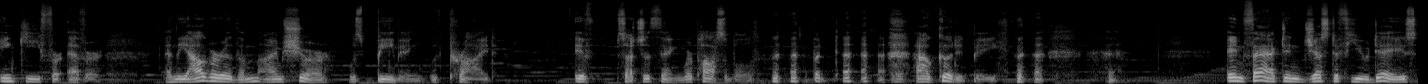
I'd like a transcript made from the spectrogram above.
inky forever, and the algorithm, I'm sure, was beaming with pride. If such a thing were possible. but how could it be? in fact, in just a few days,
